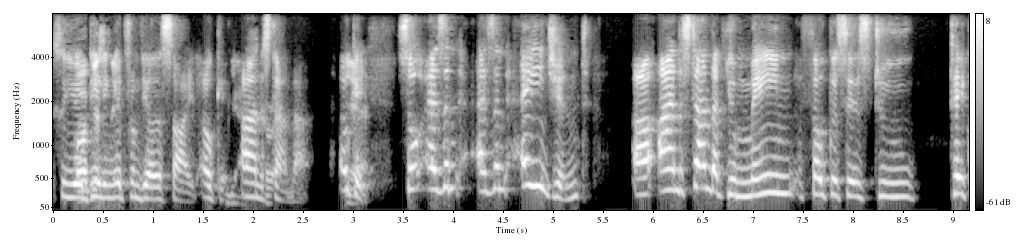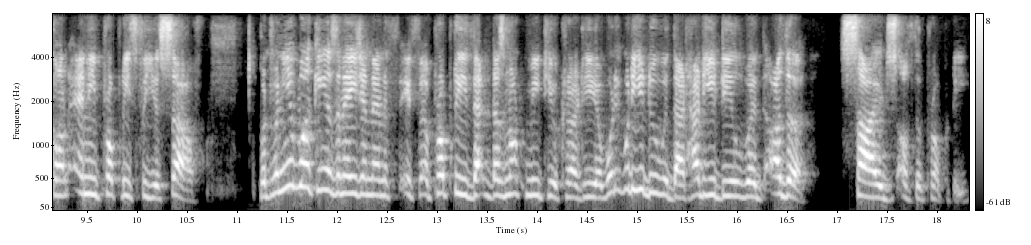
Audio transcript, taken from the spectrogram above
So you're Obviously. dealing it from the other side. Okay, Yes, I understand that. Okay, so as an as an agent, uh, I understand that your main focus is to take on any properties for yourself. But when you're working as an agent, and if, if a property that does not meet your criteria, what, do- what do you do with that? How do you deal with other sides of the property?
